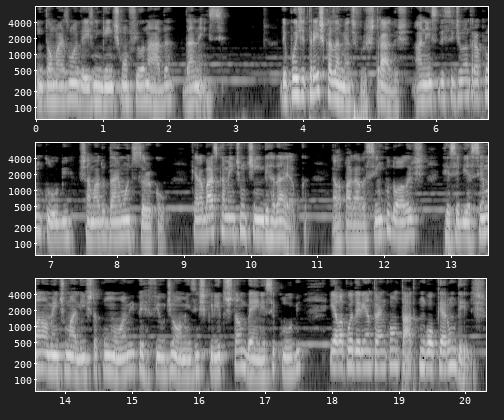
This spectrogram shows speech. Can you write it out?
Então, mais uma vez, ninguém desconfiou nada da Nancy. Depois de três casamentos frustrados, a Nancy decidiu entrar para um clube chamado Diamond Circle, que era basicamente um Tinder da época. Ela pagava 5 dólares, recebia semanalmente uma lista com nome e perfil de homens inscritos também nesse clube e ela poderia entrar em contato com qualquer um deles.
